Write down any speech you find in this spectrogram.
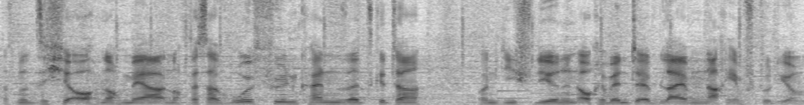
dass man sich hier auch noch mehr, noch besser wohlfühlen kann in Salzgitter und die Studierenden auch eventuell bleiben nach ihrem Studium.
